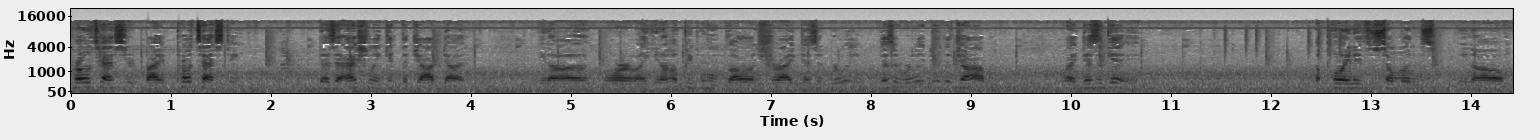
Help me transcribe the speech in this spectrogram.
protesters by protesting does it actually get the job done you know, or like you know how people who go on strike does it really does it really do the job? Like, does it get appointed to someone's you know?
